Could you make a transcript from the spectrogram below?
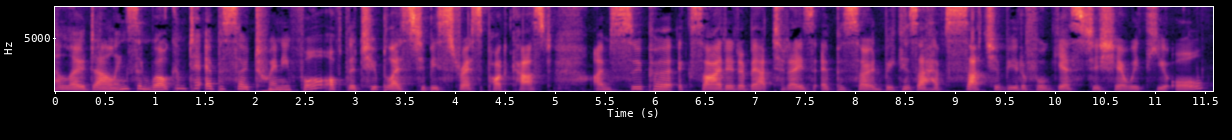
Hello, darlings, and welcome to episode 24 of the Too Blessed to Be Stressed podcast. I'm super excited about today's episode because I have such a beautiful guest to share with you all.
